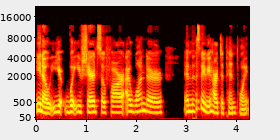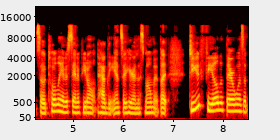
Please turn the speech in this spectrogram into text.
you know you, what you've shared so far. I wonder and this may be hard to pinpoint so totally understand if you don't have the answer here in this moment but do you feel that there was a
